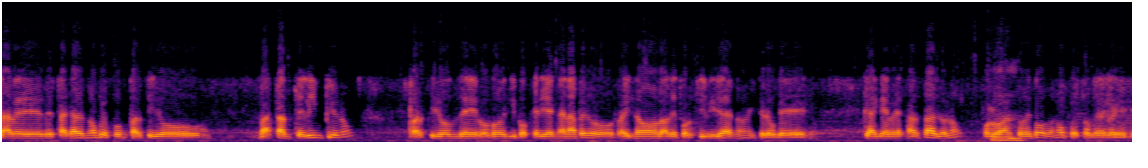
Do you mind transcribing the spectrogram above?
cabe destacar, ¿no? Pues fue un partido bastante limpio, ¿no? Partido donde los dos equipos querían ganar, pero reinó la deportividad, ¿no? Y creo que, hay que resaltarlo, ¿no? Por lo mm. alto de todo, ¿no? Puesto que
